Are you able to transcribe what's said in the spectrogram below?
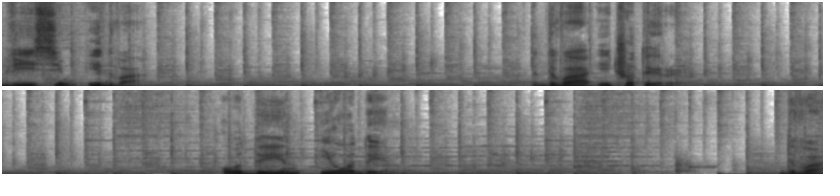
8 і 2. 2 і 4. 1 і 1. 2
